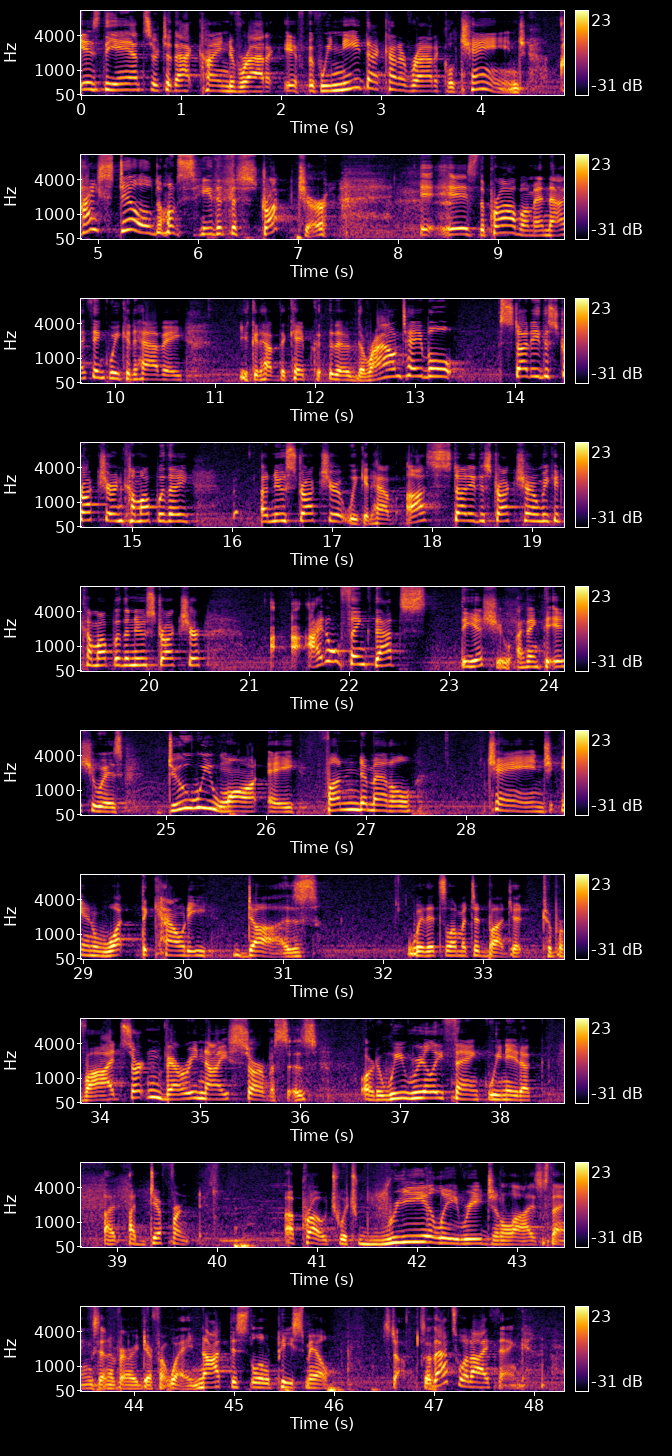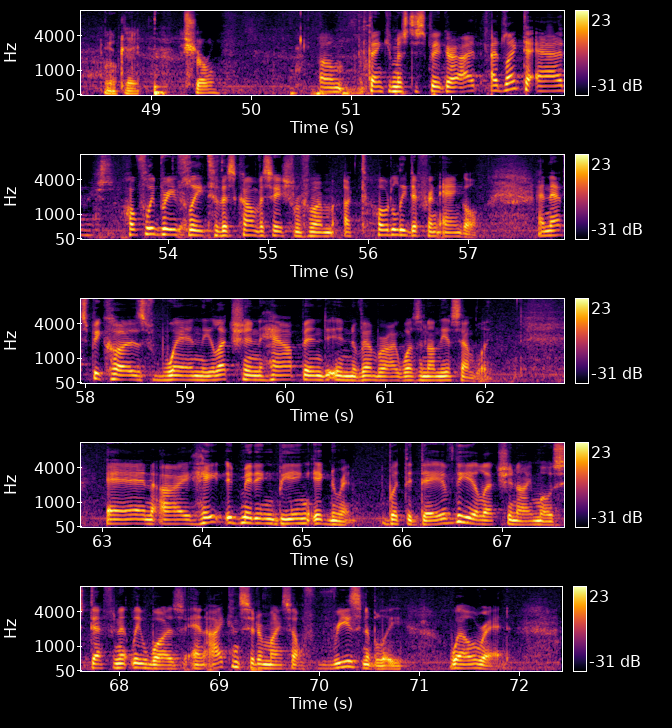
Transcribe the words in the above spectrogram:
is the answer to that kind of radical, if, if we need that kind of radical change, I still don't see that the structure is the problem. And I think we could have a, you could have the Cape, the, the roundtable study the structure and come up with a, a new structure. We could have us study the structure and we could come up with a new structure. I, I don't think that's the issue. I think the issue is, do we want a fundamental change in what the county does with its limited budget to provide certain very nice services? Or do we really think we need a, a, a different approach, which really regionalized things in a very different way, not this little piecemeal stuff? So that's what I think. Okay. Cheryl? Um, Thank you, Mr. Speaker. I'd I'd like to add, hopefully briefly, to this conversation from a totally different angle. And that's because when the election happened in November, I wasn't on the Assembly. And I hate admitting being ignorant, but the day of the election, I most definitely was, and I consider myself reasonably well-read.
